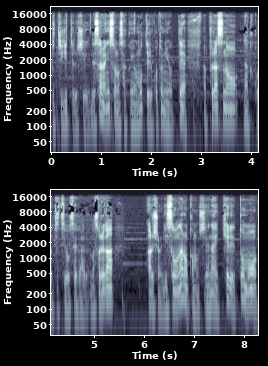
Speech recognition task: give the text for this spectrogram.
ぶっちぎってるしでさらにその作品を持っていることによって、まあ、プラスのなんかこう実用性がある、まあ、それがある種の理想なのかもしれないけれども、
